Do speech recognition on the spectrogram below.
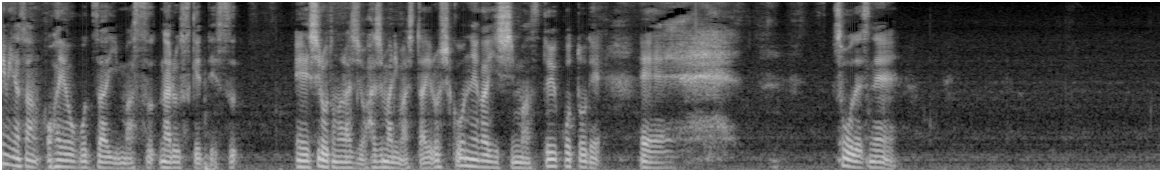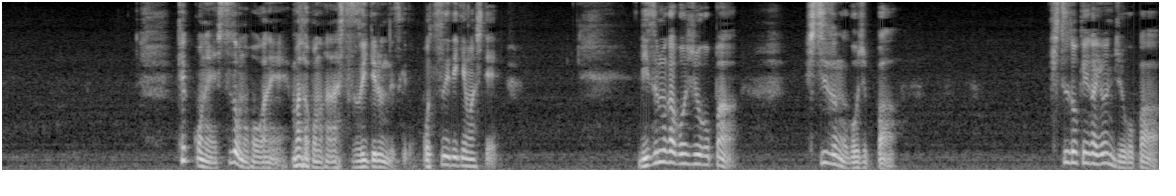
はい、皆さん、おはようございます。なるすけです。えー、素人のラジオ始まりました。よろしくお願いします。ということで、えー、そうですね。結構ね、湿度の方がね、まだこの話続いてるんですけど、落ち着いてきまして、リズムが55%、湿度が50%、湿度計が45%、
